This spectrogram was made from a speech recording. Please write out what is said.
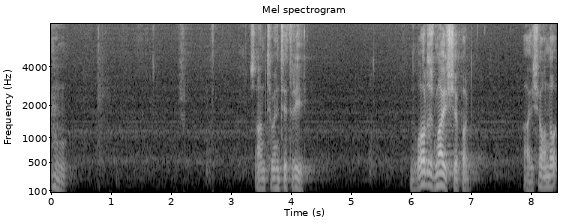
Psalm 23. The Lord is my shepherd, I shall not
